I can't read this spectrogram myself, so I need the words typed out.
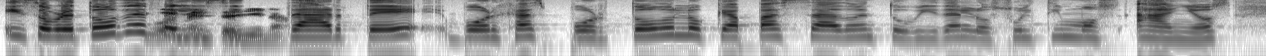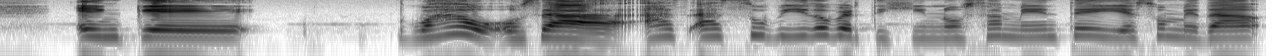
y sobre todo de felicitarte, Borjas, por todo lo que ha pasado en tu vida en los últimos años, en que wow, o sea, has, has, subido vertiginosamente y eso me da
